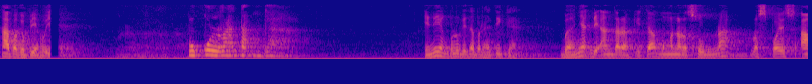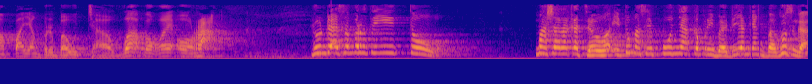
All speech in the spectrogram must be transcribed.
Apa kebiahuyah? Pukul rata enggak. Ini yang perlu kita perhatikan. Banyak di antara kita mengenal sunnah, plus apa yang berbau Jawa, pokoknya orang. Lu tidak seperti itu. Masyarakat Jawa itu masih punya kepribadian yang bagus enggak?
